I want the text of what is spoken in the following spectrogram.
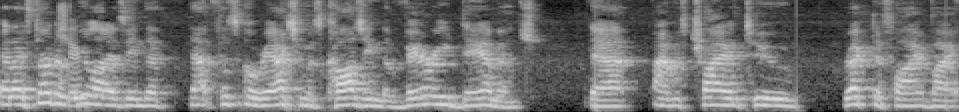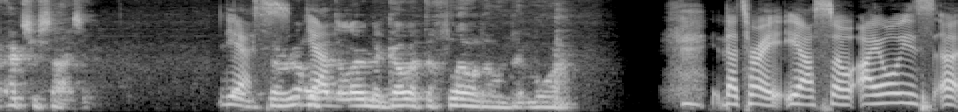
And I started sure. realizing that that physical reaction was causing the very damage that I was trying to rectify by exercising. Yes. So I really yeah. had to learn to go with the flow a little bit more. That's right. Yeah. So I always uh,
